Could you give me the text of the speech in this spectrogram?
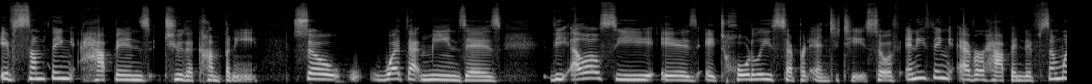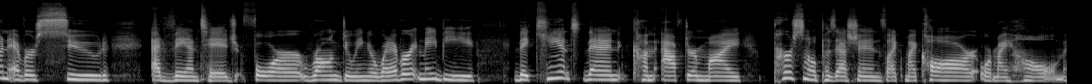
if something happens to the company. So, what that means is the LLC is a totally separate entity. So, if anything ever happened, if someone ever sued Advantage for wrongdoing or whatever it may be, they can't then come after my personal possessions like my car or my home.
